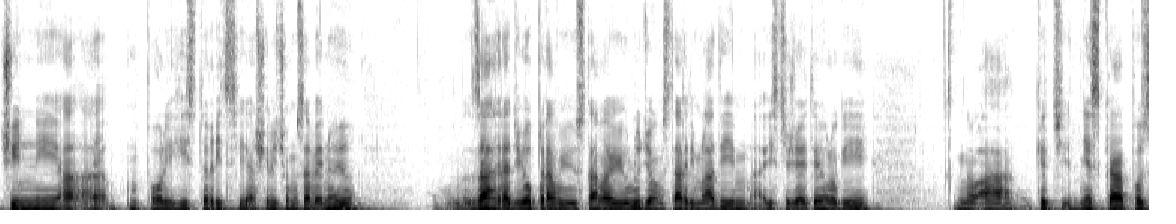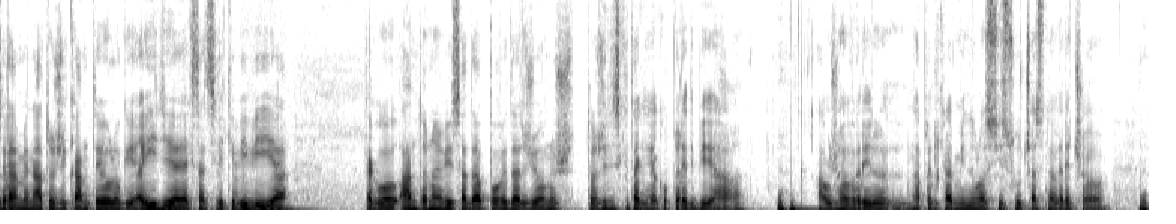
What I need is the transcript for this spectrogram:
činní a, a boli historici a všeli čomu sa venujú. Záhrady opravujú, stavajú ľuďom, starým, mladým, a isté, že aj teológii. No a keď dneska pozráme na to, že kam teológia ide a jak sa církev vyvíja, tak o Antonovi sa dá povedať, že on už to vždy tak nejako predbiehal. Uh-huh. A už hovoril napríklad v minulosti súčasnou rečou. Uh-huh.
